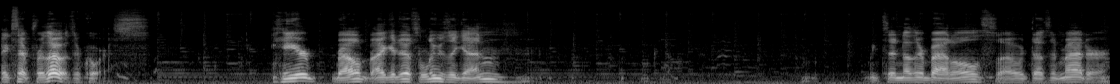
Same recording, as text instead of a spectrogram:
Except for those, of course. Here, well, I could just lose again. It's another battle, so it doesn't matter.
